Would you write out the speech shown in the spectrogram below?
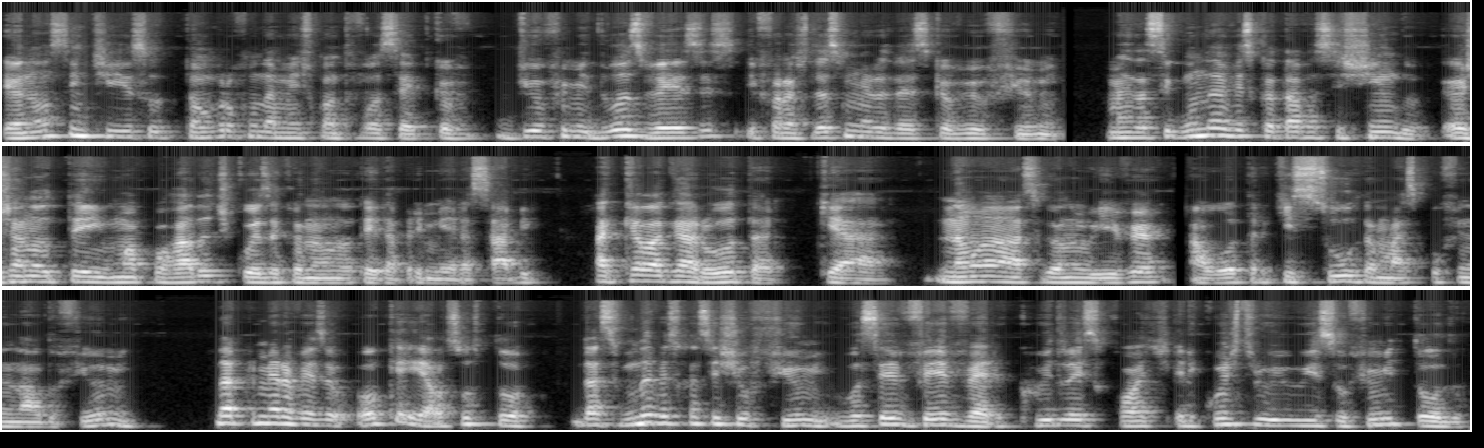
eu não senti isso tão profundamente quanto você, porque eu vi o filme duas vezes e foram as duas primeiras vezes que eu vi o filme. Mas na segunda vez que eu tava assistindo, eu já notei uma porrada de coisa que eu não notei da primeira, sabe? Aquela garota, que é a. Não a Sigourney Weaver, a outra, que surta mais pro final do filme. Da primeira vez, eu, ok, ela surtou. Da segunda vez que eu assisti o filme, você vê, velho, que o Ridley Scott, ele construiu isso o filme todo.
